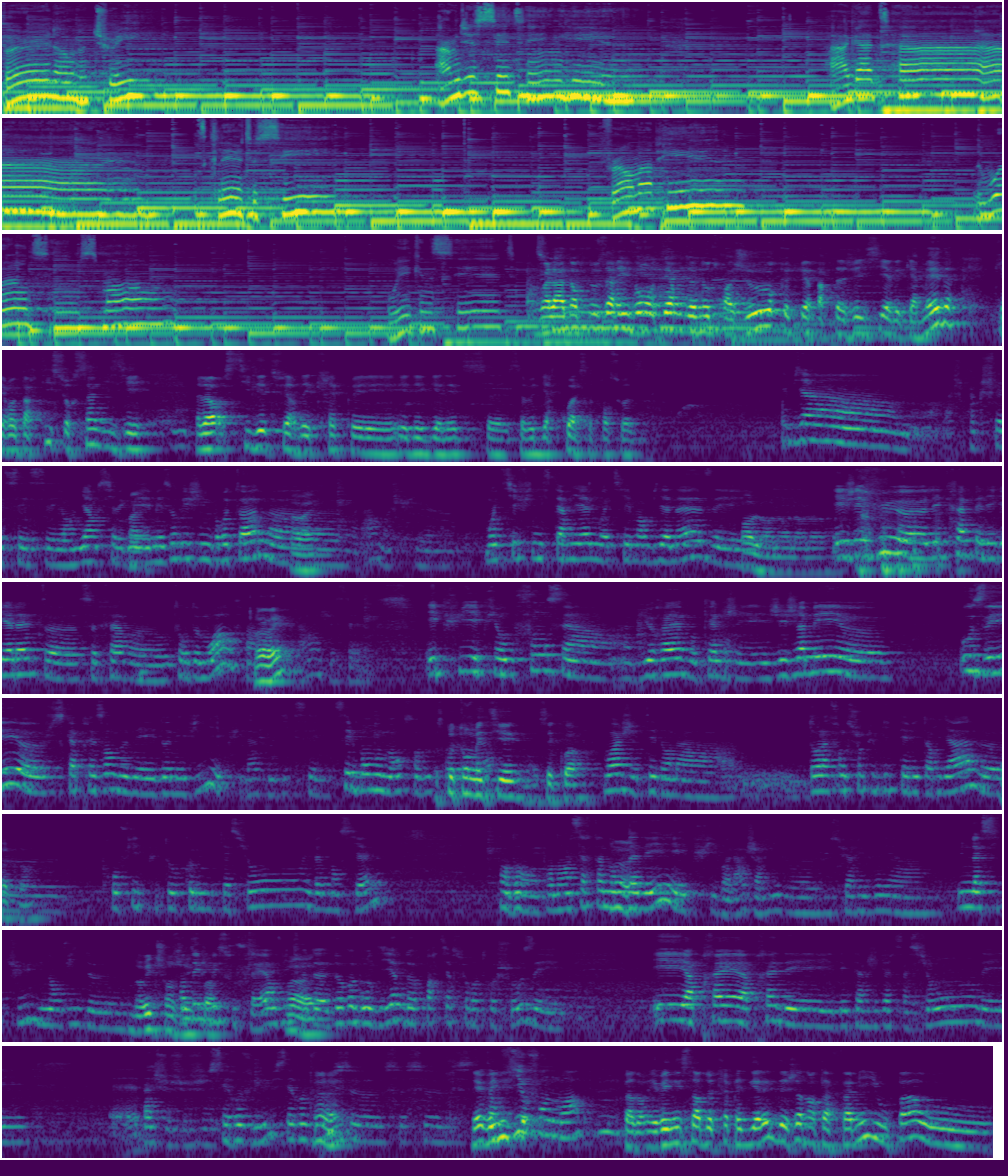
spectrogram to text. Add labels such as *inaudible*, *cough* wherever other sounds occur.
bird on a tree. I'm just sitting here. I got time. It's clear to see from up here. The world seems small. We can sit. Voilà, donc nous arrivons au terme de nos trois jours que tu as partagé ici avec Ahmed, qui est reparti sur Saint-Dizier. Alors, cette idée de faire des crêpes et, et des galettes, ça, ça veut dire quoi ça, Françoise? Eh bien, bah, je crois que je fais, c'est, en lien aussi avec Ouais. mes, mes origines bretonnes. euh, Ah ouais. Voilà, moi, je suis euh, moitié finistérienne, moitié morbihannaise. Et, Oh là là là là. et j'ai vu euh, les crêpes et les galettes euh, se faire euh, autour de moi. Enfin, Ouais, ouais. voilà, je sais. Et puis, et puis, au fond, c'est un, un vieux rêve auquel j'ai, jamais euh, osé euh, jusqu'à présent donner, donner vie. Et puis là, je me dis que c'est, le bon moment, sans doute. Parce que ton faire. métier, c'est quoi? Moi, j'étais dans la, dans la fonction publique territoriale, euh, profil plutôt communication, événementiel, pendant, pendant un certain nombre Ouais. d'années. Et puis voilà, j'arrive, je suis arrivée à une lassitude, une envie de. Envie de changer que je m'essoufflais, envie Ouais, de, ouais. de rebondir, de repartir sur autre chose. Et, et après, après des, des tergiversations, des. euh, bah, je, je- je- c'est revenu, c'est revenu, Ouais, ce, cette envie histoire- au fond de moi. Pardon, il y avait une histoire de crêpes et de galettes déjà dans ta famille ou pas ou...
